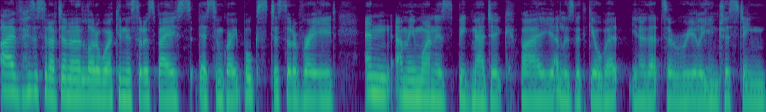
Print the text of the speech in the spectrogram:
I've, as I said, I've done a lot of work in this sort of space. There's some great books to sort of read. And I mean, one is Big Magic by Elizabeth Gilbert. You know, that's a really interesting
